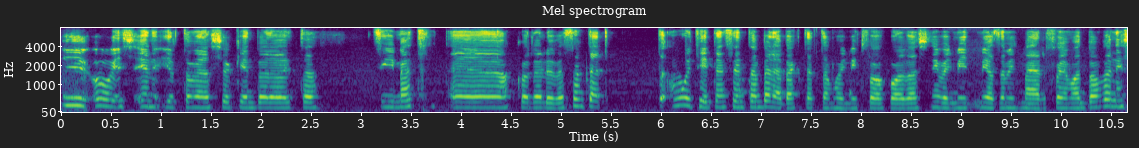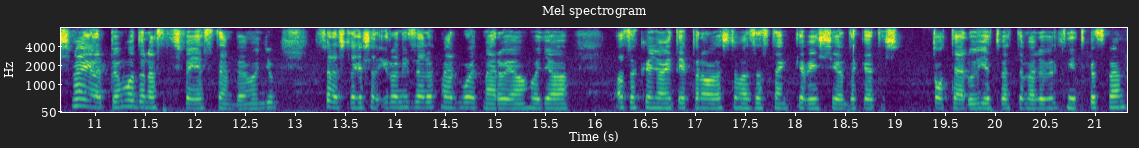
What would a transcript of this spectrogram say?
Ó, és én írtam elsőként bele itt a címet, akkor előveszem. Tehát múlt héten szerintem belebegtettem, hogy mit fogok olvasni, vagy mi, mi az, amit már folyamatban van, és meglepő módon azt is fejeztem be, mondjuk. Feleslegesen ironizálok, mert volt már olyan, hogy a, az a könyv, amit éppen olvastam, az aztán kevés érdekelt, és totál újat vettem elő hétközben.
